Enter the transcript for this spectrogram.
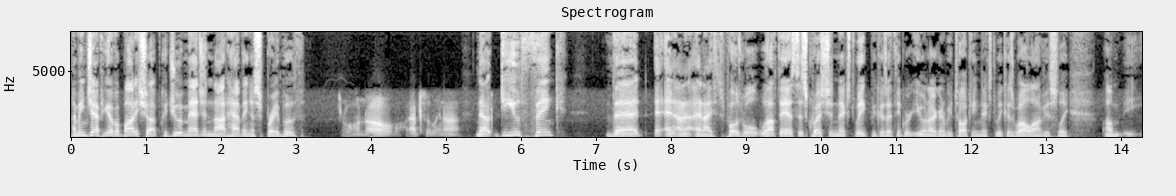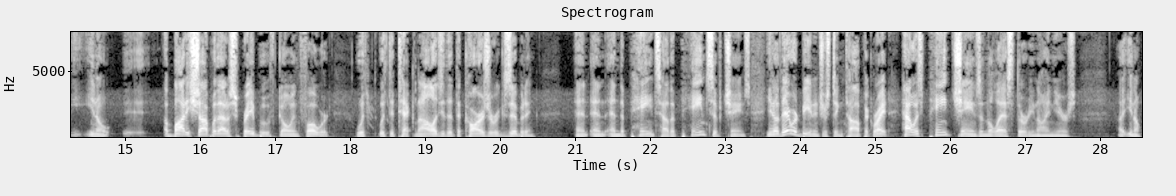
I mean, Jeff, you have a body shop. Could you imagine not having a spray booth? Oh no, absolutely not. Now, do you think that, and and I suppose we'll we'll have to ask this question next week because I think we're, you and I are going to be talking next week as well. Obviously, um, you know, a body shop without a spray booth going forward with with the technology that the cars are exhibiting. And, and, and the paints, how the paints have changed. You know, there would be an interesting topic, right? How has paint changed in the last 39 years? Uh, you know,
